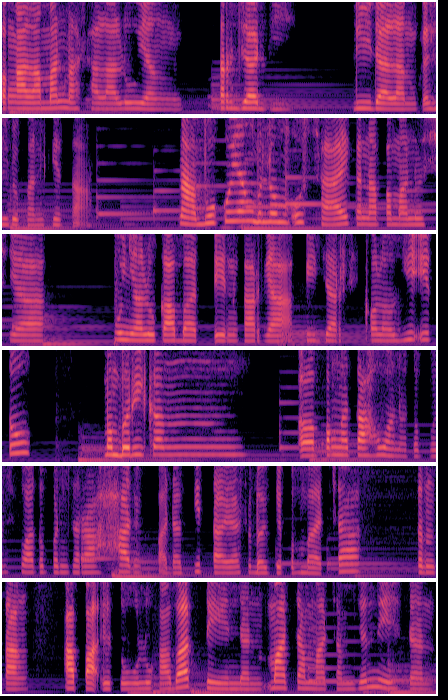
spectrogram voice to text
pengalaman masa lalu yang terjadi di dalam kehidupan kita. Nah, buku yang belum usai, Kenapa Manusia Punya Luka Batin karya Pijar Psikologi itu memberikan, eee, pengetahuan ataupun suatu pencerahan kepada kita ya sebagai pembaca tentang apa itu luka batin dan macam-macam jenis dan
